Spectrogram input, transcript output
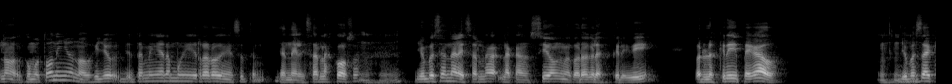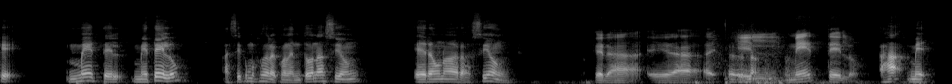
no, como todo niño no, yo, yo también era muy raro en ese de analizar las cosas. Ujú, Yo empecé a analizar la, la canción, me acuerdo que la escribí, pero lo escribí pegado. ujú. Yo pensaba que metel, metelo, así como suena con la entonación, era una oración. Era, era Pero no. el metelo. Ajá, me,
